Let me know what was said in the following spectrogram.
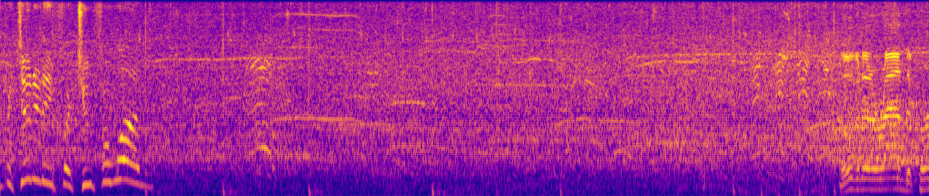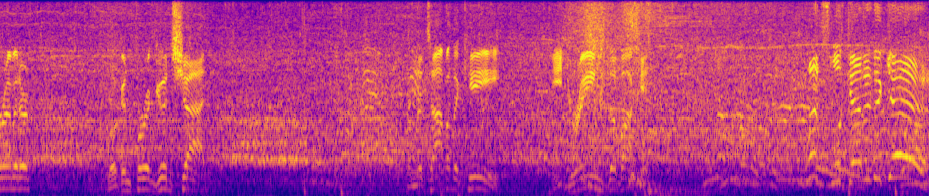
Opportunity for two for one. Moving it around the perimeter. Looking for a good shot. From the top of the key. He drains the bucket. Let's look at it again.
